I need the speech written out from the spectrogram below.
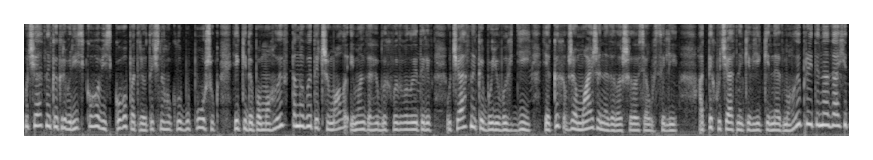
учасники Криворізького військово-патріотичного клубу Пошук, які допомогли встановити чимало імен загиблих визволителів, учасники бойових дій, яких вже майже не залишилося у селі. А тих учасників, які не змогли прийти на захід,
